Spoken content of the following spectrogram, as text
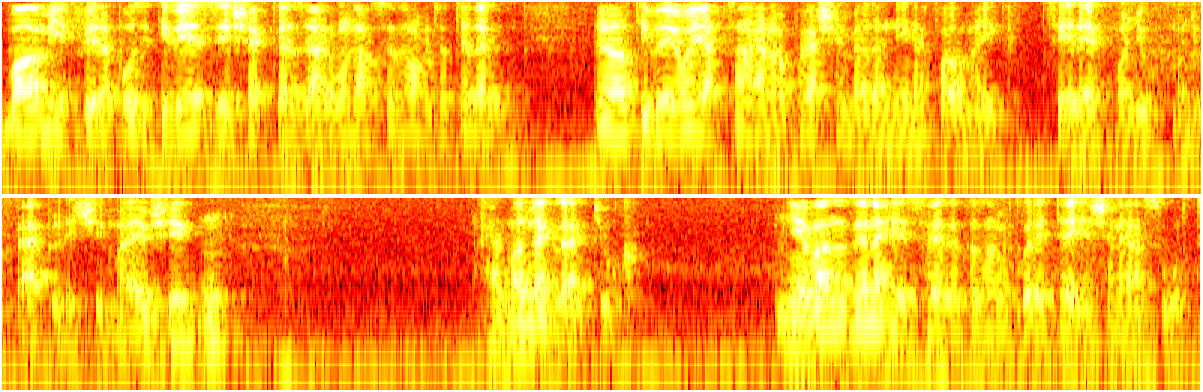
valamiféle pozitív érzésekkel zárulna a szezon, hogyha tényleg relatíve jól játszanának, versenyben lennének valamelyik célért, mondjuk, mondjuk áprilisig, májusig. Hm? Hát majd meglátjuk. Nyilván azért nehéz helyzet az, amikor egy teljesen elszúrt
